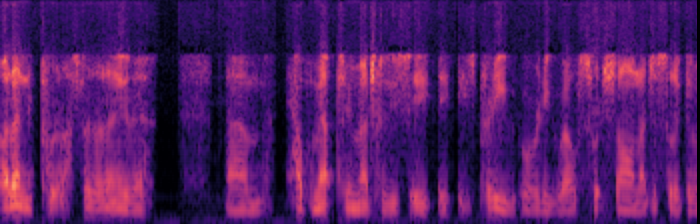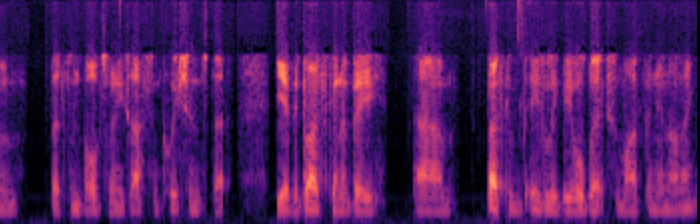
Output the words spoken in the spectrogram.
I don't. I suppose I don't need to um, help him out too much because he's he, he's pretty already well switched on. I just sort of give him bits and bobs when he's asking questions. But yeah, they're both going to be um, both could easily be All Blacks in my opinion. I think.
